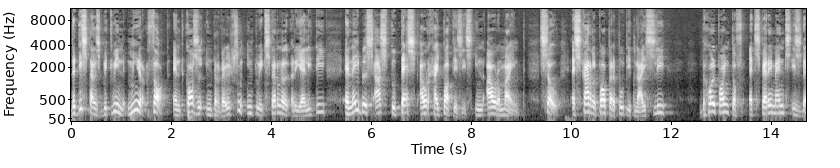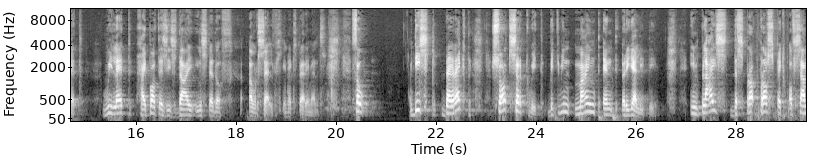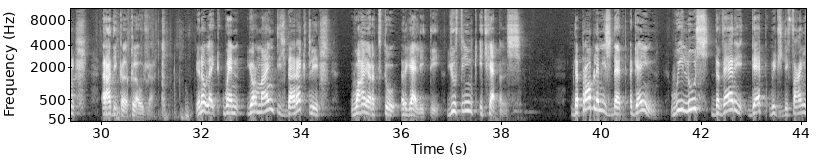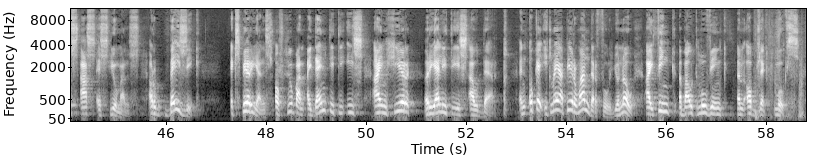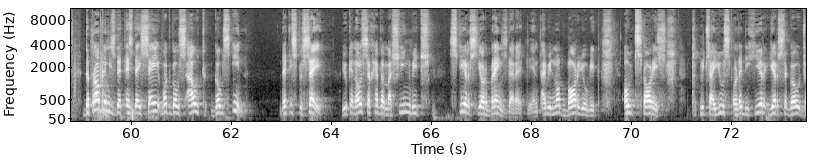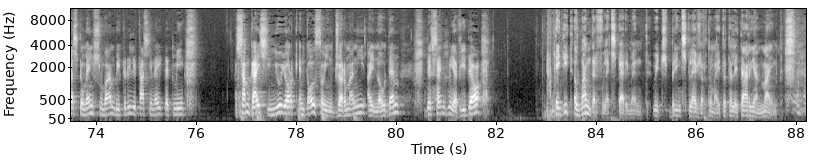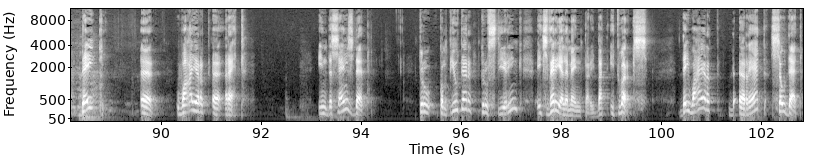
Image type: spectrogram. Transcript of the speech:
The distance between mere thought and causal intervention into external reality enables us to test our hypotheses in our mind. So, as Karl Popper put it nicely, the whole point of experiments is that we let hypotheses die instead of ourselves in experiments. So, this direct short circuit between mind and reality implies the prospect of some radical closure. You know, like when your mind is directly wired to reality, you think it happens. The problem is that, again, we lose the very gap which defines us as humans. Our basic experience of human identity is I'm here, reality is out there. And okay, it may appear wonderful, you know, I think about moving an object moves. The problem is that, as they say, what goes out goes in. That is to say, you can also have a machine which steers your brains directly. And I will not bore you with old stories which I used already here years ago, just to mention one which really fascinated me. Some guys in New York and also in Germany, I know them, they sent me a video they did a wonderful experiment, which brings pleasure to my totalitarian mind. they uh, wired a rat in the sense that through computer, through steering, it's very elementary, but it works. They wired a rat so that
